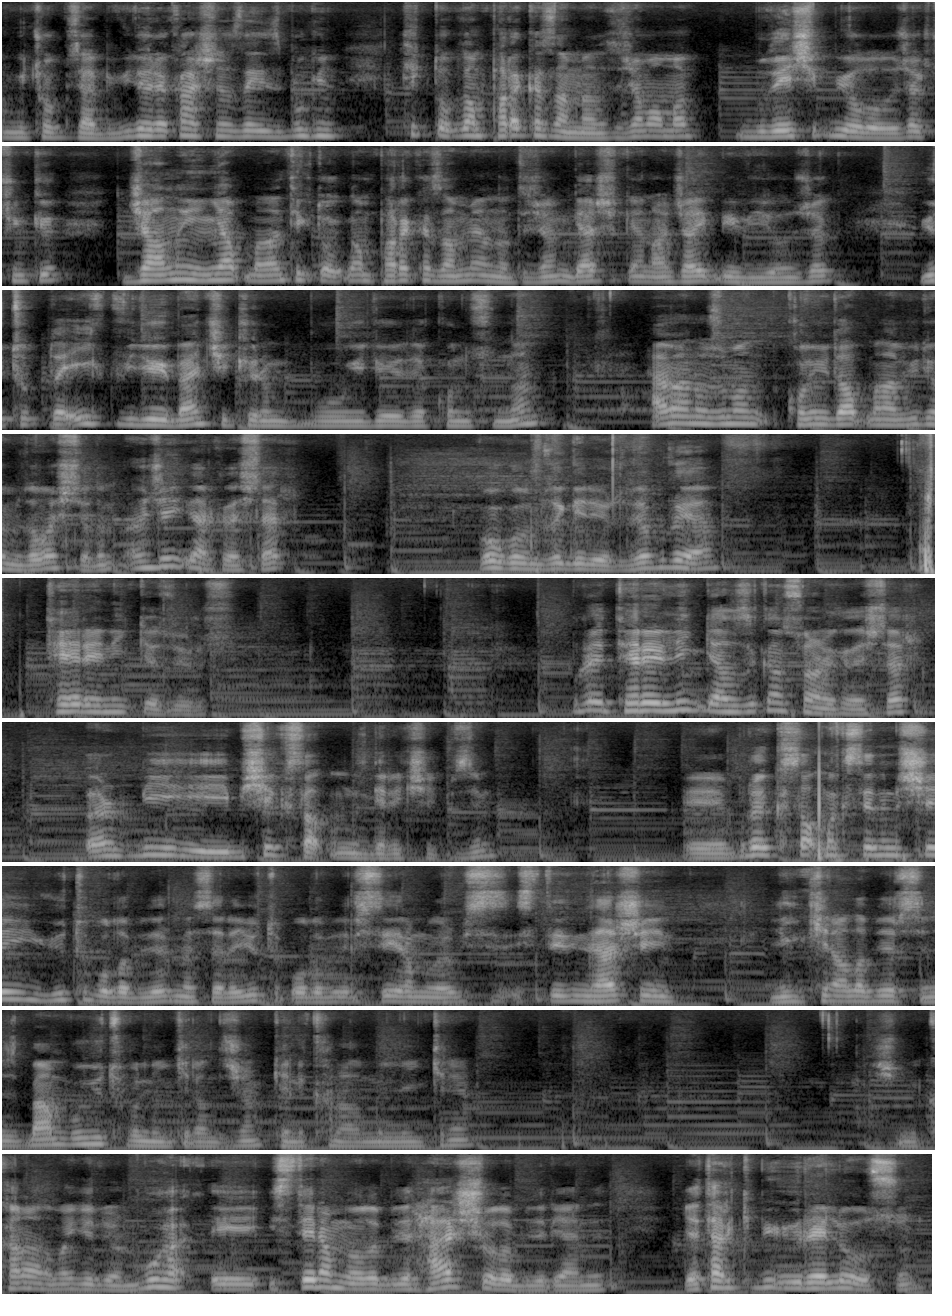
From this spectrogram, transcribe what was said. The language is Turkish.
Bugün çok güzel bir video ile karşınızdayız. Bugün TikTok'tan para kazanmayı anlatacağım ama bu değişik bir yol olacak. Çünkü canlı yayın yapmadan TikTok'tan para kazanmayı anlatacağım. Gerçekten acayip bir video olacak. YouTube'da ilk videoyu ben çekiyorum bu videoyu da konusundan. Hemen o zaman konuyu da atmadan videomuza başlayalım. Öncelikle arkadaşlar Google'umuza geliyoruz ve buraya TR link yazıyoruz. Buraya TR link yazdıktan sonra arkadaşlar bir, bir şey kısaltmamız gerekecek bizim. Ee, buraya kısaltmak istediğimiz şey YouTube olabilir. Mesela YouTube olabilir, Instagram olabilir. Siz istediğiniz her şeyin linkini alabilirsiniz. Ben bu YouTube'un linkini alacağım. Kendi kanalımın linkini. Şimdi kanalıma geliyorum. Bu e, Instagram olabilir, her şey olabilir yani. Yeter ki bir URL'i olsun.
